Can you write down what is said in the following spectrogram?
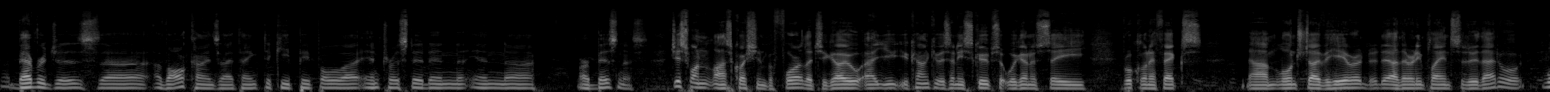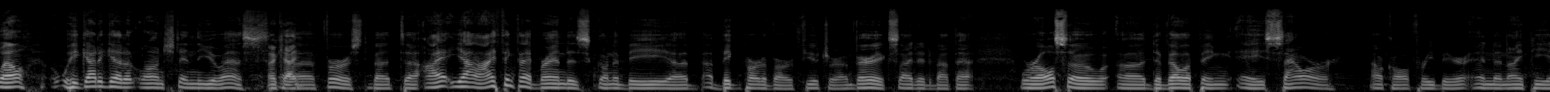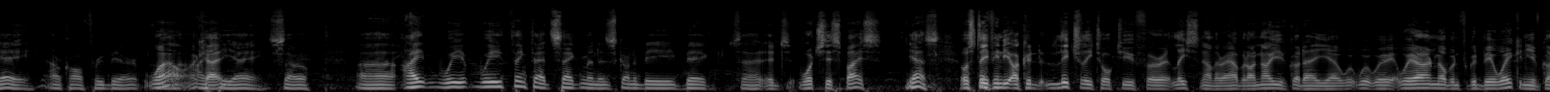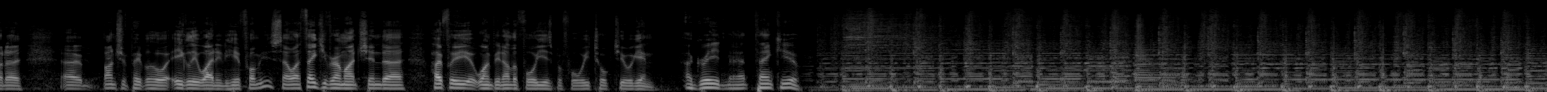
beverages uh, of all kinds. I think to keep people uh, interested in in uh, our business. Just one last question before I let you go. Uh, you, you can't give us any scoops that we're going to see Brooklyn FX um, launched over here. Are there any plans to do that, or Well, we got to get it launched in the U.S. Okay. uh, first, but uh, I yeah I think that brand is going to be a, a big part of our future. I'm very excited about that. We're also uh, developing a sour alcohol-free beer and an IPA alcohol-free beer. Wow, uh, okay. IPA. So. Uh, I we we think that segment is going to be big. so it, watch this space? Yes. Well, Steve Hindy, I could literally talk to you for at least another hour, but I know you've got a. Uh, we, we, we are in Melbourne for Good Beer Week, and you've got a, a bunch of people who are eagerly waiting to hear from you. So I thank you very much, and uh, hopefully it won't be another four years before we talk to you again. Agreed, Matt. Thank you.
